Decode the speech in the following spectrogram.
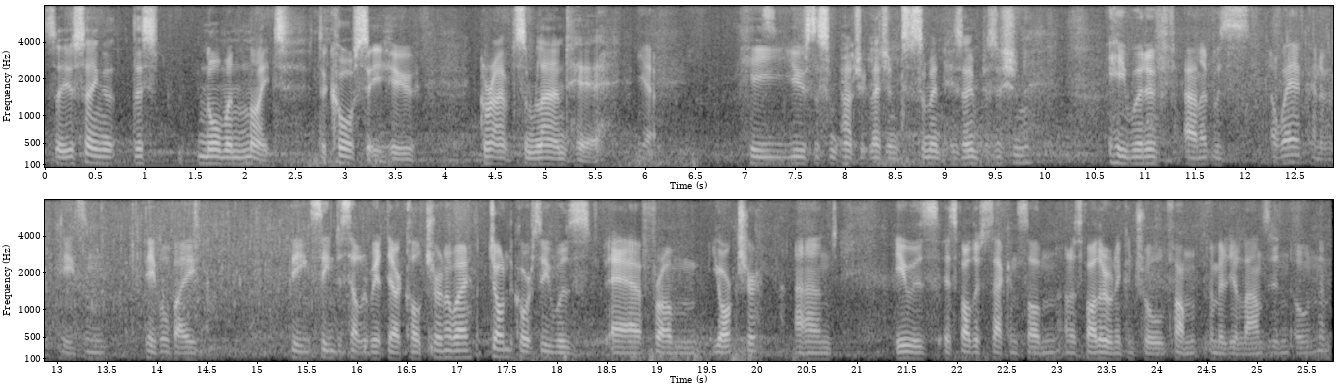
So you're saying that this Norman knight, de Courcy, who grabbed some land here, Yeah, he used the St Patrick legend to cement his own position. he would have, and it was a way of kind of appeasing people by being seen to celebrate their culture in a way. John de Courcy was uh, from Yorkshire, and he was his father's second son, and his father only controlled fam- familial lands; he didn't own them.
